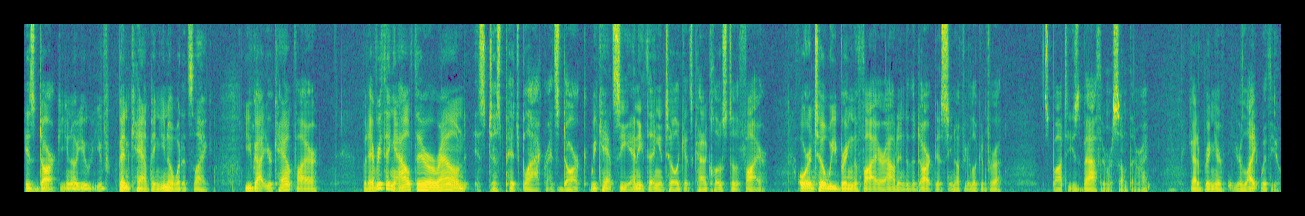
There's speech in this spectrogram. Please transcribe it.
is dark. You know, you, you've been camping, you know what it's like. You've got your campfire, but everything out there around is just pitch black, right? It's dark. We can't see anything until it gets kind of close to the fire or until we bring the fire out into the darkness. You know, if you're looking for a spot to use the bathroom or something, right? You got to bring your, your light with you.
